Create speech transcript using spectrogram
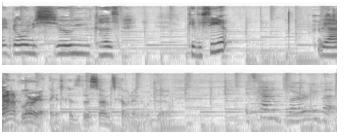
But I don't want to show you because, can you see it? Yeah. Kind of blurry. I think it's because the sun's coming in the window. It's kind of blurry, but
